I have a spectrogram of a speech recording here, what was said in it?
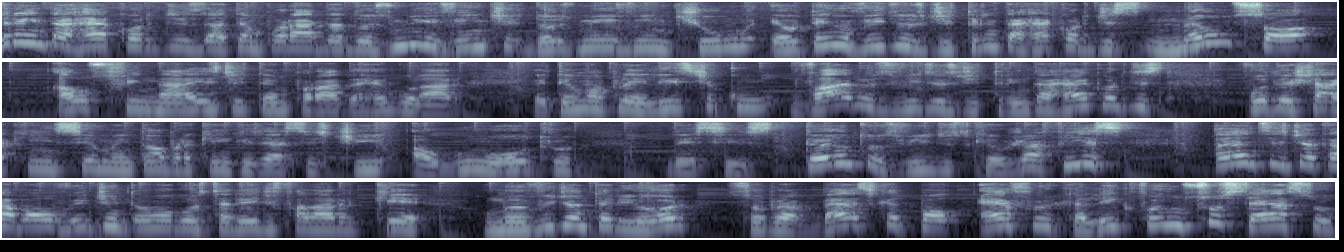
30 recordes da temporada 2020-2021. Eu tenho vídeos de 30 recordes não só aos finais de temporada regular. Eu tenho uma playlist com vários vídeos de 30 recordes, vou deixar aqui em cima então para quem quiser assistir algum outro desses tantos vídeos que eu já fiz. Antes de acabar o vídeo, então, eu gostaria de falar que o meu vídeo anterior sobre a Basketball Africa League foi um sucesso,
